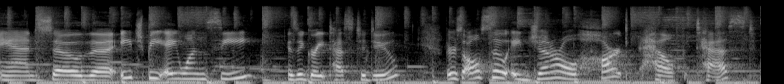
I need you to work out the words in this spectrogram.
And so the HbA1c is a great test to do. There's also a general heart health test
